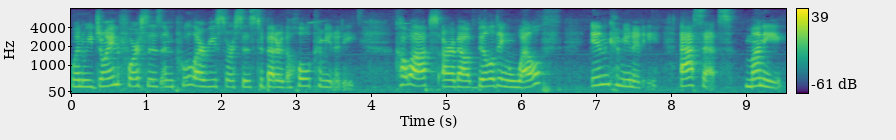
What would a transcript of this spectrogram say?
when we join forces and pool our resources to better the whole community. Co ops are about building wealth in community, assets, money,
